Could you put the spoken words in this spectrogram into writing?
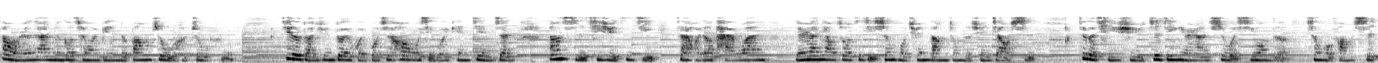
但我仍然能够成为别人的帮助和祝福。记得短宣队回国之后，我写过一篇见证，当时期许自己再回到台湾，仍然要做自己生活圈当中的宣教士。这个期许至今仍然是我希望的生活方式。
